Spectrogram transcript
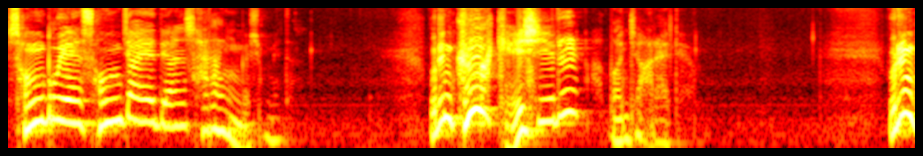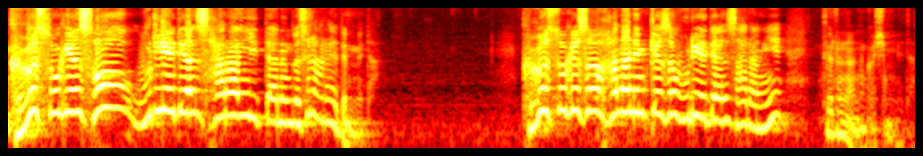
성부의 성자에 대한 사랑인 것입니다. 우리는 그 계시를 먼저 알아야 돼요. 우리는 그것 속에서 우리에 대한 사랑이 있다는 것을 알아야 됩니다. 그것 속에서 하나님께서 우리에 대한 사랑이 드러나는 것입니다.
